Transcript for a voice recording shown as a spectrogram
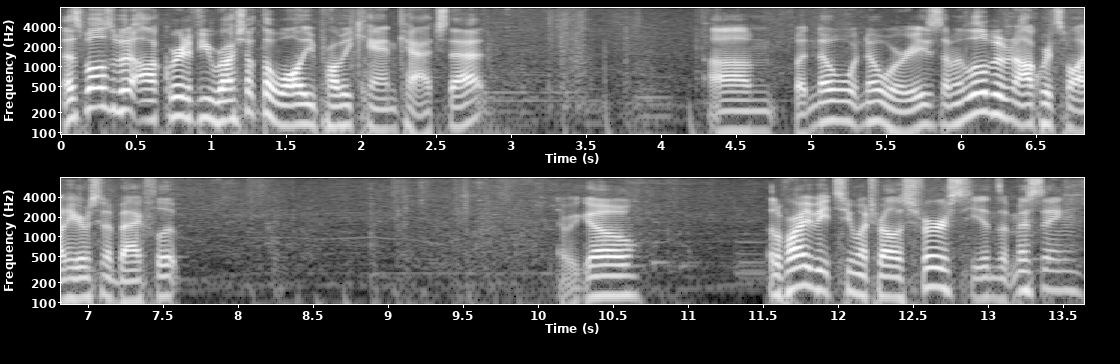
This ball's a bit awkward. If you rush up the wall, you probably can catch that. Um, but no no worries. I'm in a little bit of an awkward spot here. I'm just going to backflip. There we go. It'll probably be too much relish first. He ends up missing.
